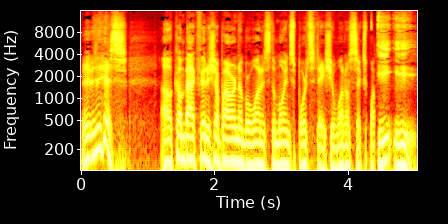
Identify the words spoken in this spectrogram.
It is. I'll come back, finish up hour number one. It's Des Moines Sports Station 106. EE.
